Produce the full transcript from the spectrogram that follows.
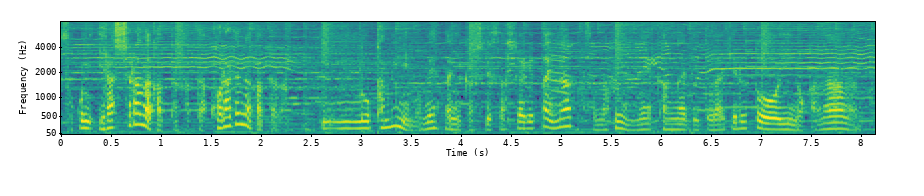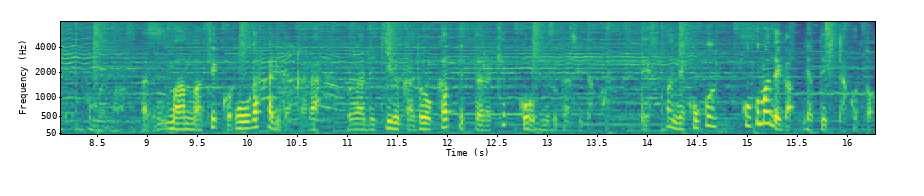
そこにいらっしゃらなかった方来られなかった方のためにもね何かして差し上げたいなそんな風にね考えていただけるといいのかななんて思います。まあまあ結構大掛かりだからこれができるかどうかって言ったら結構難しいところです。まあねここここまでがやってきたこと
